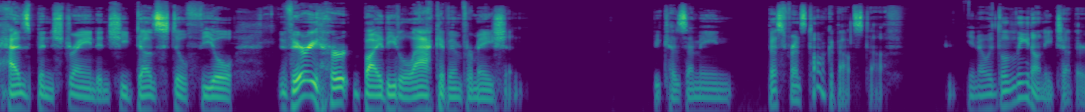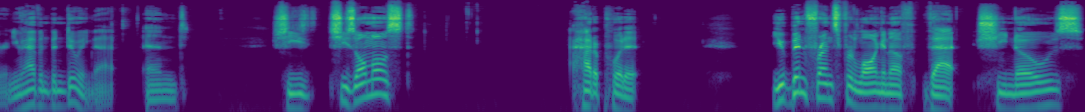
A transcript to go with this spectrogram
has been strained and she does still feel very hurt by the lack of information. Because I mean, best friends talk about stuff. You know, they'll lean on each other and you haven't been doing that. And she she's almost how to put it. You've been friends for long enough that she knows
